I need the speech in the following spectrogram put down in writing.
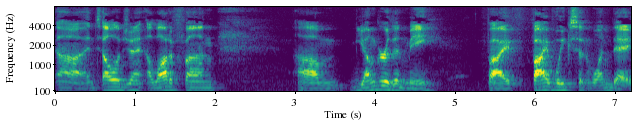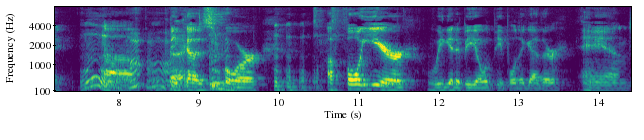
uh, intelligent, a lot of fun, um, younger than me by five weeks and one day. Mm, um, okay. Because for a full year, we get to be old people together. And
